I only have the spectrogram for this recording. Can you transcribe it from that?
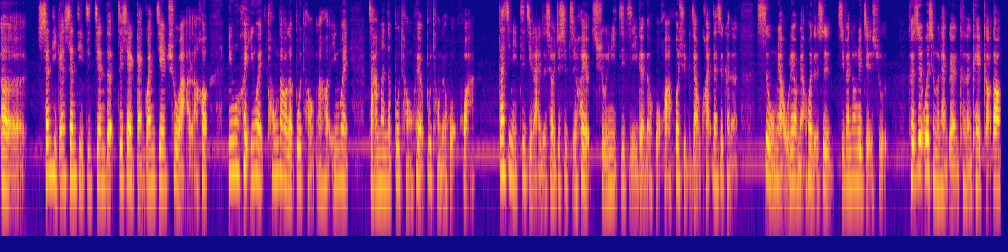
呃。身体跟身体之间的这些感官接触啊，然后因为会因为通道的不同，然后因为闸门的不同，会有不同的火花。但是你自己来的时候，就是只会有属于你自己一个人的火花，或许比较快，但是可能四五秒、五六秒，或者是几分钟就结束了。可是为什么两个人可能可以搞到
